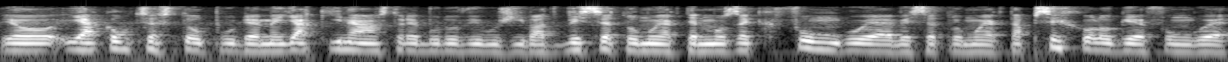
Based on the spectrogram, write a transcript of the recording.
jo, jakou cestou půjdeme, jaký nástroje budu využívat, vysvětluju mu, jak ten mozek funguje, vysvětluju mu, jak ta psychologie funguje,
